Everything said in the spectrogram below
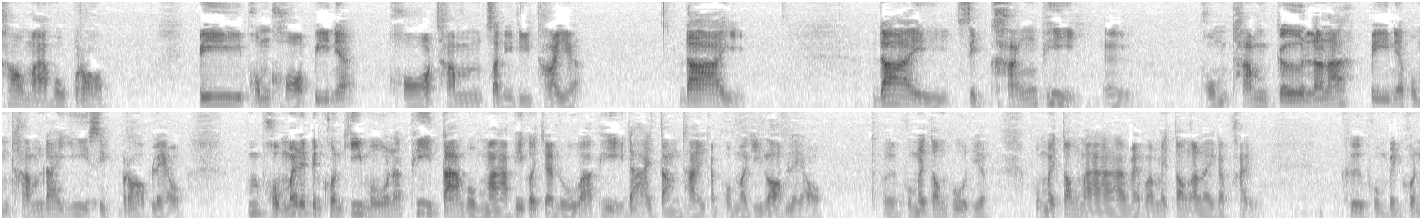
เข้ามาหกรอบ ปีผมขอปีเนี้ยขอทำสถิติไทยอะได้ ได้สิบครั้งพี่เออผมทำเกินแล้วนะ ปีเนี้ยผมทำได้ยี่สิบรอบแล้ว ผมไม่ได้เป็นคนขี้โมนะ พี่ตามผมมาพี่ก็จะรู้ว่าพี่ได้ตำไทยกับผมมากี่รอบแล้ว เออ ผมไม่ต้องพูดเยอะ ผมไม่ต้องมาแบบว่าไม่ต้องอะไรกับใคร คือผมเป็นคน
